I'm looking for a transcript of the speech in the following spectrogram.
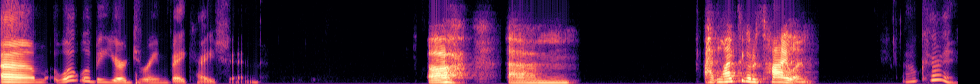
Um, what would be your dream vacation? Uh, um, I'd like to go to Thailand. Okay.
